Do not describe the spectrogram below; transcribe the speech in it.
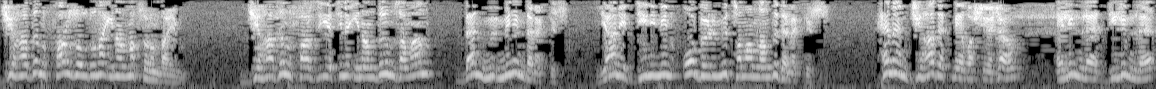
cihadın farz olduğuna inanmak zorundayım. Cihadın farziyetine inandığım zaman ben müminim demektir. Yani dinimin o bölümü tamamlandı demektir. Hemen cihad etmeye başlayacağım. Elimle, dilimle,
